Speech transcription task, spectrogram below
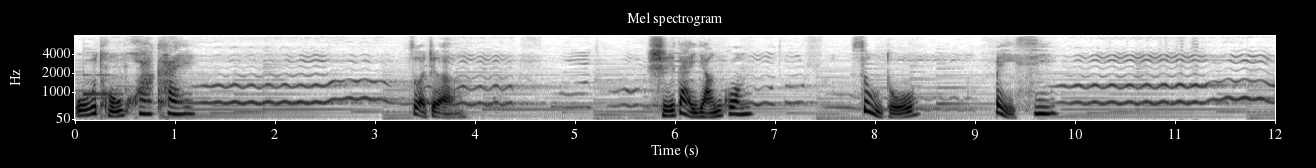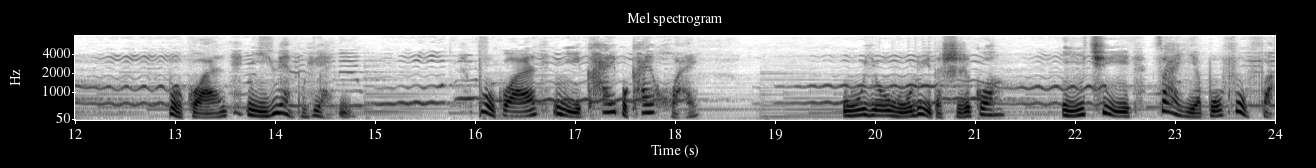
梧桐花开，作者：时代阳光，诵读：贝西。不管你愿不愿意，不管你开不开怀，无忧无虑的时光一去再也不复返。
